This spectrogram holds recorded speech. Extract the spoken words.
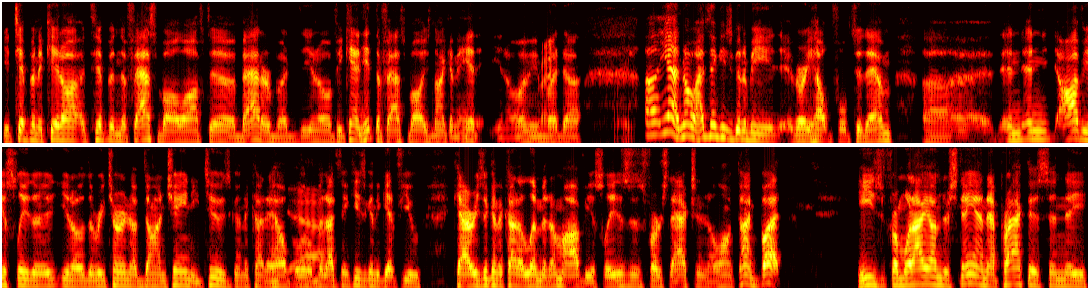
you're tipping a kid off, tipping the fastball off to a batter, but you know if he can't hit the fastball, he's not going to hit it. You know, I mean, right. but uh, right. uh, yeah, no, I think he's going to be very helpful to them. Uh, and and obviously the you know the return of Don Chaney too is going to kind of help yeah. a little bit. I think he's going to get a few carries. They're going to kind of limit him. Obviously, this is his first action in a long time, but he's from what I understand at practice and they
